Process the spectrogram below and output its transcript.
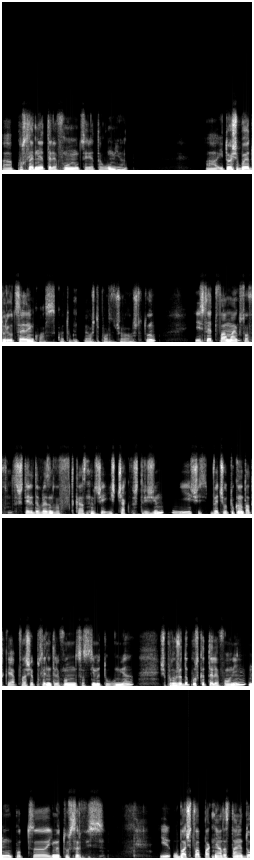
а, последният телефон от серията Lumia, а, и той ще бъде дори от среден клас, което е още по-разочароващото. И след това Microsoft ще ли да влезнат в така се нарече изчакващ режим и ще, вече от тук нататък, това ще е последният телефон с името Lumia. Ще продължат да пускат телефони, но под а, името Surface. И, обаче това пак няма да стане до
